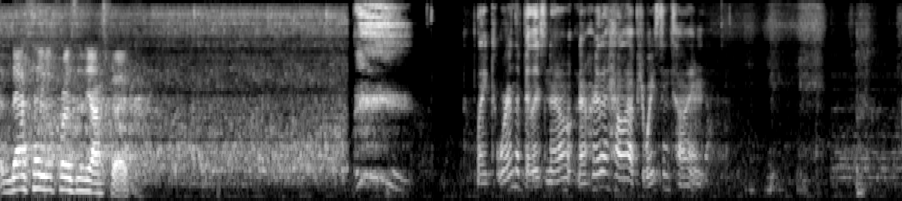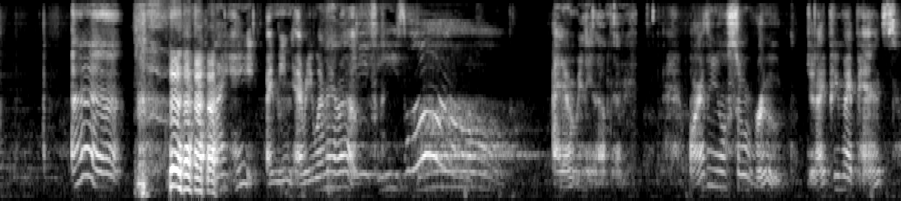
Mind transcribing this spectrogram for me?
And that's how you get frozen in the iceberg. Like, we're in the village now. Now hurry the hell up. You're wasting time. Ah! I hate. I mean, everyone I love. Please, I don't really love them. Why are they all so rude? Did I pee my pants?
